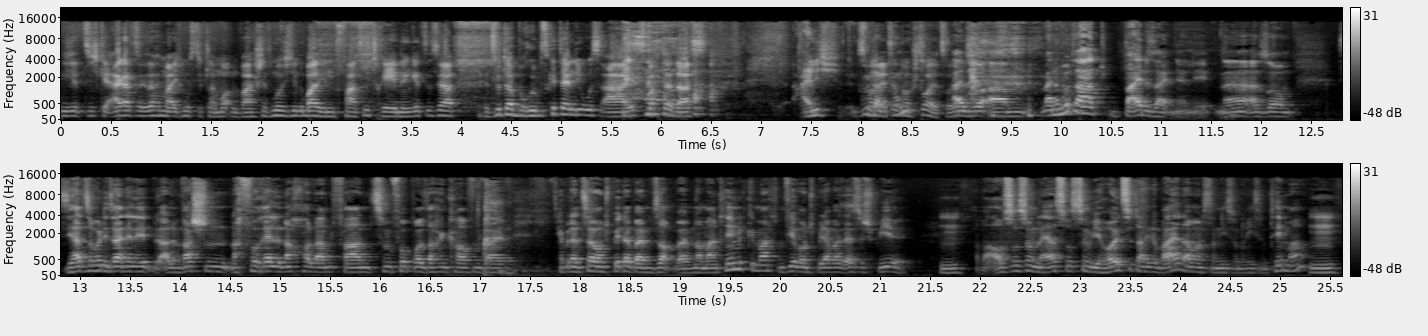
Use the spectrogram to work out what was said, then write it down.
jetzt nicht geärgert, sie gesagt mal, ich muss die Klamotten waschen, jetzt muss ich den überall hinfahren zum Training, jetzt ist er, jetzt wird er berühmt, jetzt geht er in die USA, jetzt macht er das. Eigentlich ist meine Eltern doch stolz, oder? Also, ähm, meine Mutter hat beide Seiten erlebt. Ne? Also, sie hat sowohl die Seiten erlebt, mit allem Waschen, nach Forelle, nach Holland fahren, zum Football Sachen kaufen, weil ich habe dann zwei Wochen später beim, beim normalen Training mitgemacht und vier Wochen später war das erste Spiel. Hm. Aber Ausrüstung, Lehrerausrüstung wie heutzutage war ja damals noch nicht so ein Riesenthema. Hm.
